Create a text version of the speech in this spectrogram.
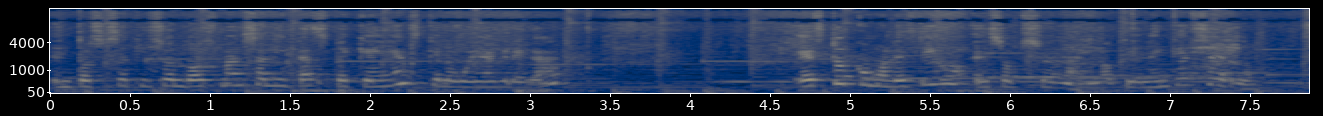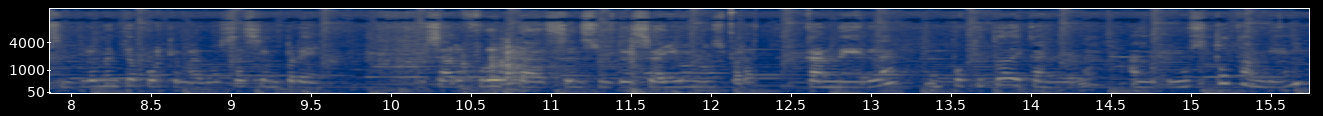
Entonces aquí son dos manzanitas pequeñas que lo voy a agregar. Esto, como les digo, es opcional, no tienen que hacerlo. Simplemente porque me gusta siempre usar frutas en sus desayunos para canela, un poquito de canela, al gusto también.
